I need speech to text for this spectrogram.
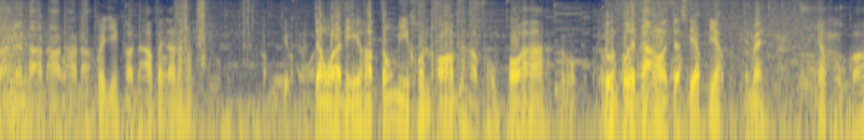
ตั้งเลยดาวดาวดาวดาวก็ยิงเข้าดาวไปแล้วนะครับ เจ็บจังวะ จังหวะนี้ครับต้องมีคนอ้อมแล้วครับ ผมเพราะว่าแล้วผมโดนเปิดดาวจะเสียเปรียบเห็นไหมเดี๋ยวผมก็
